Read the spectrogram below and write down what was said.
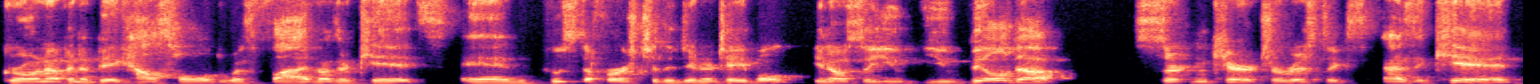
growing up in a big household with five other kids and who's the first to the dinner table you know so you you build up certain characteristics as a kid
